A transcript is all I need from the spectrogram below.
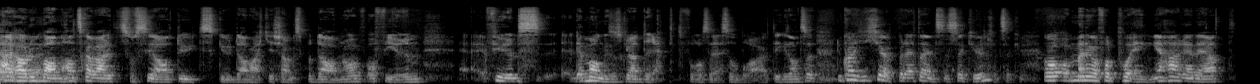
her har du mann, han skal være et sosialt utskudd, han har ikke sjans på damen, og, og fyren, fyren, det er mange som skulle ha drept for å se så bra ut, ikke sant? Så du kan ikke kjøpe det etter eneste sekund. Og, men i hvert fall poenget her er det at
